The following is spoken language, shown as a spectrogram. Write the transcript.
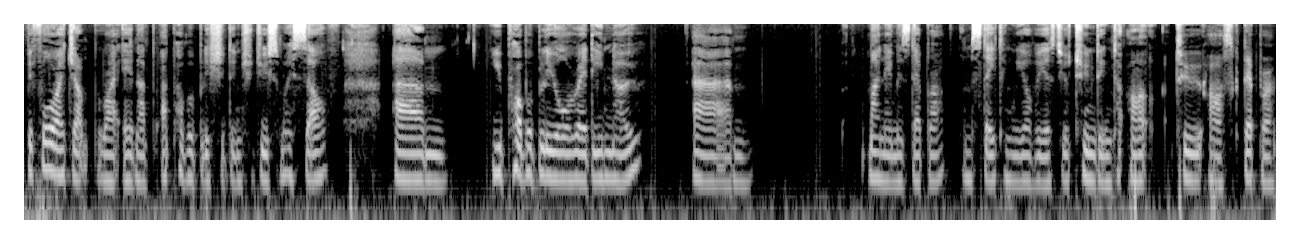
before I jump right in, I, I probably should introduce myself. Um, you probably already know um, my name is Deborah. I'm stating the obvious. You're tuned in to, uh, to Ask Deborah.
